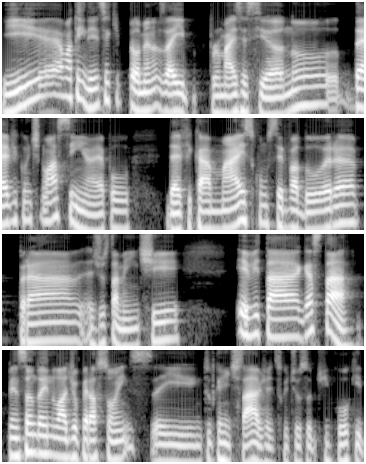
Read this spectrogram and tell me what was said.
E é uma tendência que, pelo menos aí por mais esse ano, deve continuar assim. A Apple deve ficar mais conservadora para justamente evitar gastar. Pensando aí no lado de operações e em tudo que a gente sabe, já discutiu sobre Tim Cook,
